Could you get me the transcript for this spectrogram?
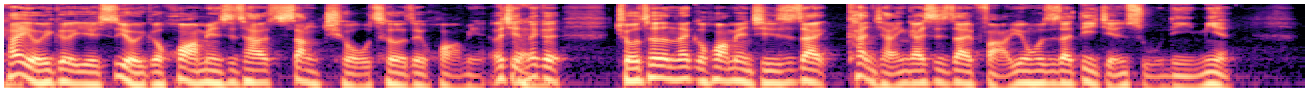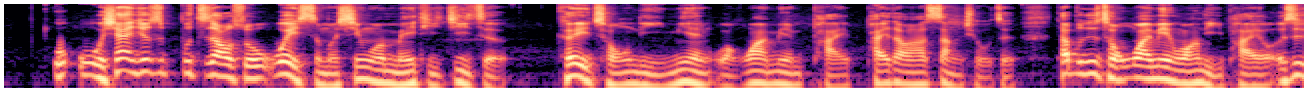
他有一个也是有一个画面是他上囚车这个画面，而且那个囚车的那个画面其实是在看起来应该是在法院或是在地检署里面。我我现在就是不知道说为什么新闻媒体记者。可以从里面往外面拍，拍到他上囚车。他不是从外面往里拍哦，而是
